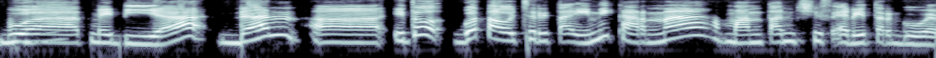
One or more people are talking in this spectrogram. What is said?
buat media dan eh, itu gue tahu cerita ini karena mantan chief editor gue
